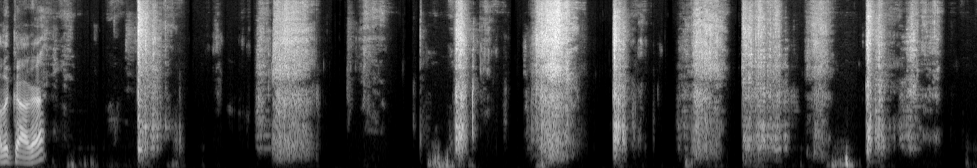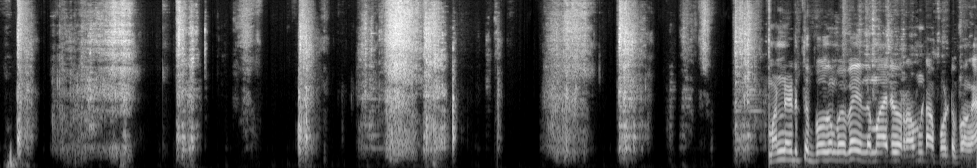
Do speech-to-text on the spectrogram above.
அதுக்காக மண் எடுத்து போகும்போது இந்த மாதிரி ஒரு ரவுண்டா போட்டு போங்க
